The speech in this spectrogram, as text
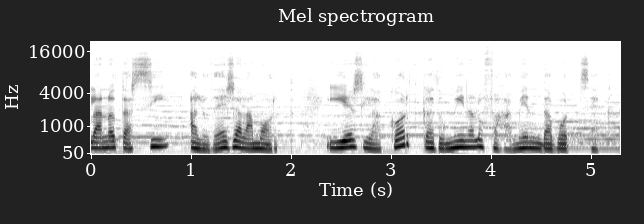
La nota si al·ludeix a la mort i és l'acord que domina l'ofegament de Botzek.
